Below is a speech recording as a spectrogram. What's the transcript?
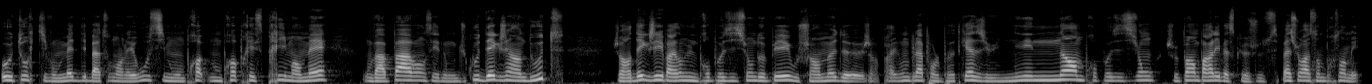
autour qui vont mettre des bâtons dans les roues. Si mon, mon propre esprit m'en met, on va pas avancer. Donc du coup dès que j'ai un doute, Genre, dès que j'ai par exemple une proposition d'OP où je suis en mode, euh, genre par exemple là pour le podcast, j'ai eu une énorme proposition, je veux pas en parler parce que je sais pas sûr à 100%, mais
